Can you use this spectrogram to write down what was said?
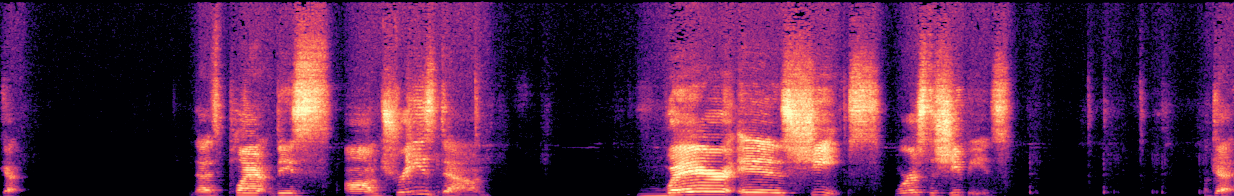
Okay. Plant these um trees down. Where is sheeps? Where's the sheepies? Okay.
